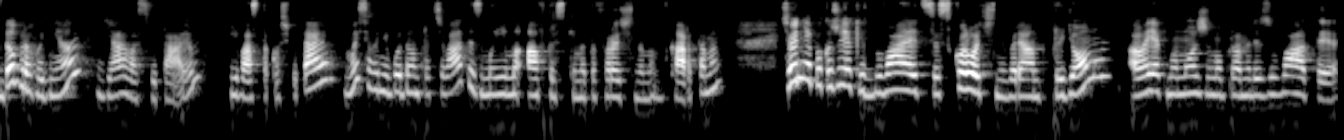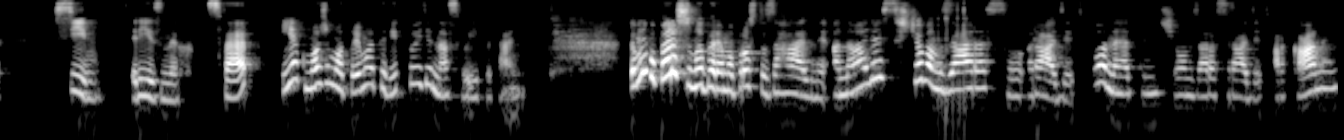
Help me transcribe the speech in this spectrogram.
Доброго дня, я вас вітаю і вас також вітаю. Ми сьогодні будемо працювати з моїми авторськими метафоричними картами. Сьогодні я покажу, як відбувається скорочений варіант прийому, але як ми можемо проаналізувати сім різних сфер і як можемо отримати відповіді на свої питання. Тому, по-перше, ми беремо просто загальний аналіз, що вам зараз радять планети, що вам зараз радять аркани,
